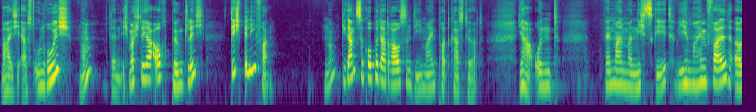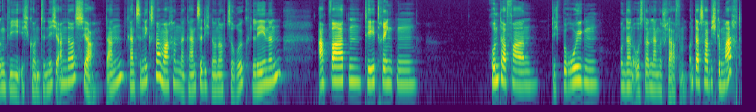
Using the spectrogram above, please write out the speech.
war ich erst unruhig, ne? denn ich möchte ja auch pünktlich dich beliefern. Ne? Die ganze Gruppe da draußen, die meinen Podcast hört. Ja, und wenn mal mal nichts geht, wie in meinem Fall, irgendwie, ich konnte nicht anders, ja, dann kannst du nichts mehr machen, dann kannst du dich nur noch zurücklehnen abwarten, Tee trinken, runterfahren, dich beruhigen und dann Ostern lange schlafen. Und das habe ich gemacht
